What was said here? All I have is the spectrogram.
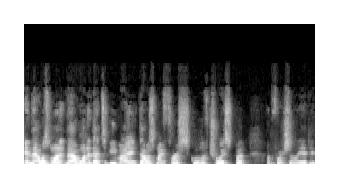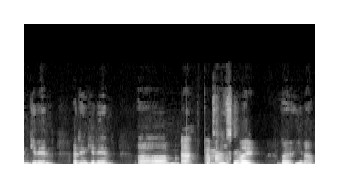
and that was one. I wanted that to be my that was my first school of choice, but unfortunately I didn't get in. I didn't get in. Um, Uh. UCLA, but you know,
